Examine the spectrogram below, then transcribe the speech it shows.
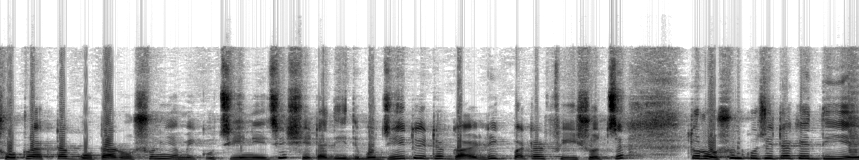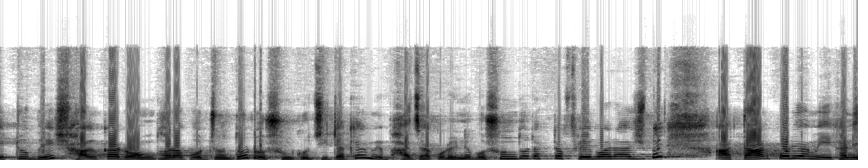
ছোট একটা গোটা রসুনই আমি কুচিয়ে নিয়েছি, সেটা দিয়ে দেবো। যেহেতু এটা গার্লিক বাটার ফিশ হচ্ছে তো রসুন কুচিটাকে দিয়ে একটু বেশ হালকা রং ধরা পর্যন্ত রসুন কুচিটাকে আমি ভাজা করে নেব। সুন্দর একটা ফ্লেভার আসবে। আর তারপরে আমি এখানে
